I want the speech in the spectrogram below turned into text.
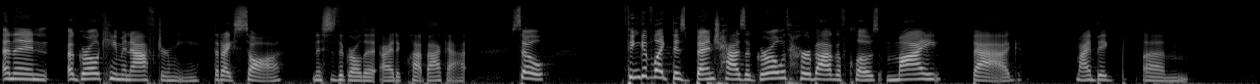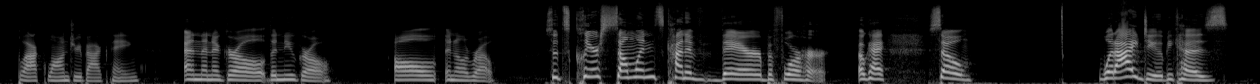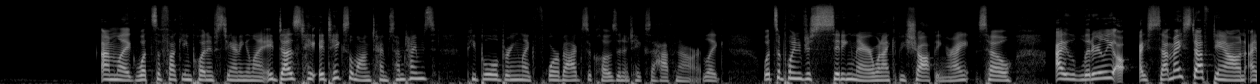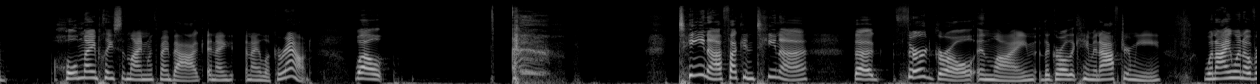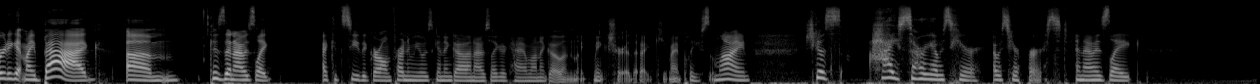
And then a girl came in after me that I saw. This is the girl that I had to clap back at. So think of like this bench has a girl with her bag of clothes, my bag, my big um black laundry bag thing, and then a girl, the new girl, all in a row. So it's clear someone's kind of there before her. Okay. So what I do because I'm like, what's the fucking point of standing in line? It does take it takes a long time. Sometimes people will bring like four bags of clothes and it takes a half an hour. Like, what's the point of just sitting there when I could be shopping, right? So I literally I set my stuff down, I hold my place in line with my bag, and I and I look around. Well, Tina, fucking Tina, the third girl in line, the girl that came in after me, when I went over to get my bag, um, because then I was like, I could see the girl in front of me was gonna go, and I was like, okay, I want to go and like make sure that I keep my place in line. She goes, "Hi, sorry, I was here. I was here first. and I was like,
